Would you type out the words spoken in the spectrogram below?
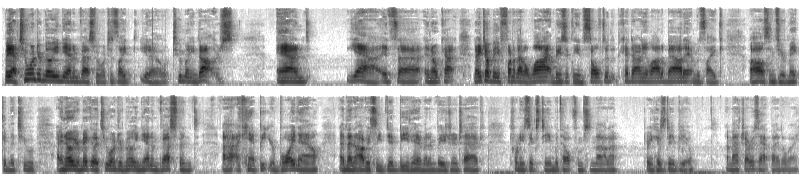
But yeah, two hundred million yen investment, which is like you know two million dollars, and yeah, it's uh, and Okada Naito made fun of that a lot and basically insulted Kidani a lot about it and was like, "Oh, since you're making the two, I know you're making the two hundred million yen investment, uh, I can't beat your boy now." And then obviously did beat him at Invasion Attack 2016 with help from Sanada during his debut, a match I was at, by the way.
